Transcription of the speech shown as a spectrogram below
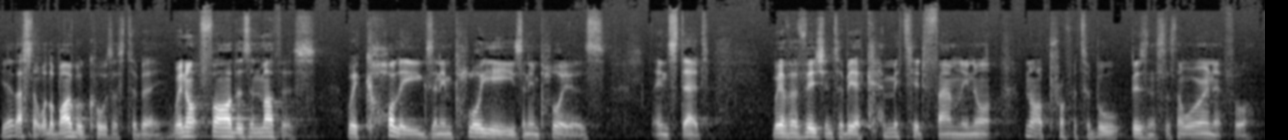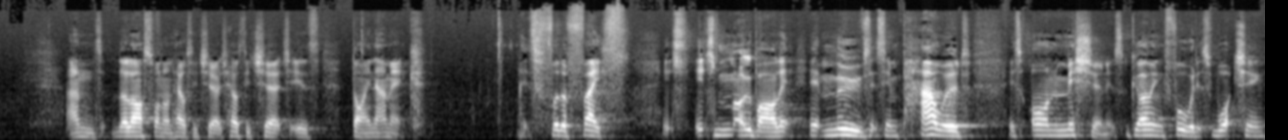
Yeah, that's not what the Bible calls us to be. We're not fathers and mothers. We're colleagues and employees and employers instead. We have a vision to be a committed family, not, not a profitable business. That's not what we're in it for. And the last one on Healthy Church Healthy Church is dynamic, it's full of faith, it's, it's mobile, it, it moves, it's empowered, it's on mission, it's going forward, it's watching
